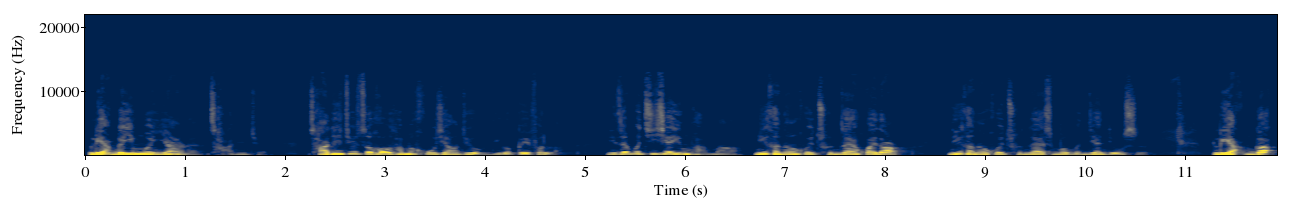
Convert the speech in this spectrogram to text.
两个一模一样的插进去。插进去之后，他们互相就有一个备份了。你这不机械硬盘吗？你可能会存在坏道，你可能会存在什么文件丢失。两个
